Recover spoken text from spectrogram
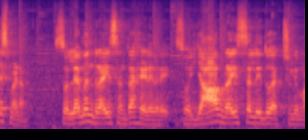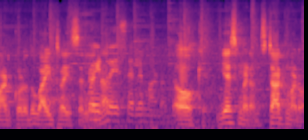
Yes madam so lemon rice ಅಂತ ಹೇಳಿದ್ರಿ. ಸೊ ಯಾವ ರೈಸ್ ಅಲ್ಲಿ ಇದು ಆಕ್ಚುಲಿ ಮಾಡ್ಕೊಳ್ಳೋದು ವೈಟ್ ರೈಸ್ ಮಾಡೋದು. ಓಕೆ ಎಸ್ ಮೇಡಮ್ ಸ್ಟಾರ್ಟ್ ಮಾಡುವ.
